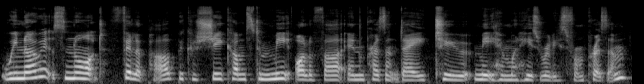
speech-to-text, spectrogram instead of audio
We know it's not Philippa because she comes to meet Oliver in present day to meet him when he's released from prison,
